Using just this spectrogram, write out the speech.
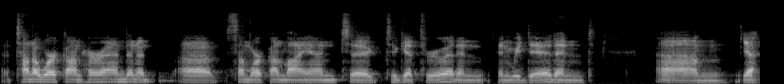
a ton of work on her end and a, uh, some work on my end to to get through it and and we did and um, yeah.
